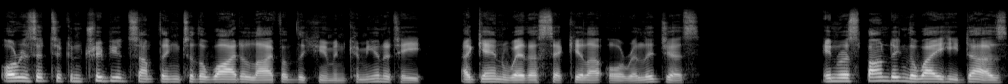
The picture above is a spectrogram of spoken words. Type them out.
Or is it to contribute something to the wider life of the human community, again whether secular or religious? In responding the way he does,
